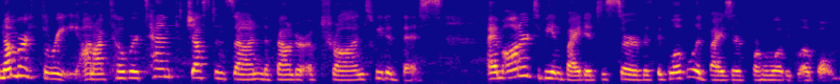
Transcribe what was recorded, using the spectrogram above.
Number three, on October 10th, Justin Sun, the founder of Tron, tweeted this I am honored to be invited to serve as the global advisor for Huobi Global.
